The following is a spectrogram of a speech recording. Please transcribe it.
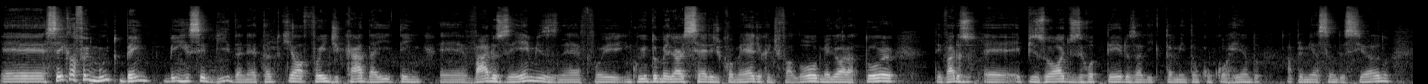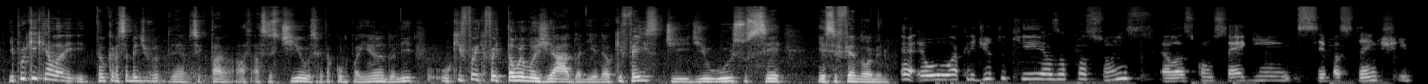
é, sei que ela foi muito bem, bem recebida, né? Tanto que ela foi indicada aí, tem é, vários M's, né? Foi incluindo melhor série de comédia que a gente falou, melhor ator. Tem vários é, episódios e roteiros ali que também estão concorrendo à premiação desse ano. E por que, que ela. Então eu quero saber de né, você que tá, assistiu, você que está acompanhando ali, o que foi que foi tão elogiado ali, né? O que fez de, de o urso ser esse fenômeno? É, eu acredito que as atuações elas conseguem ser bastante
